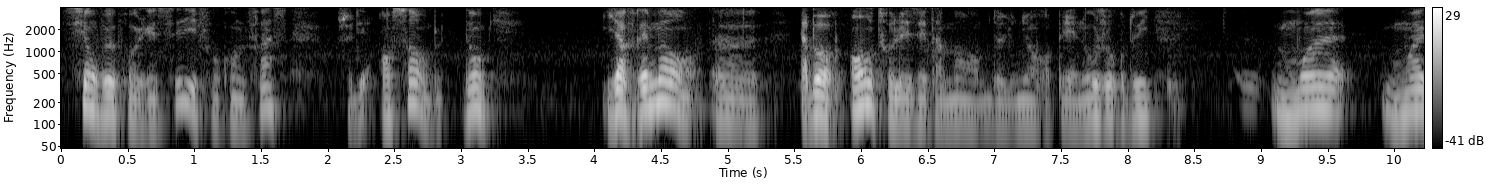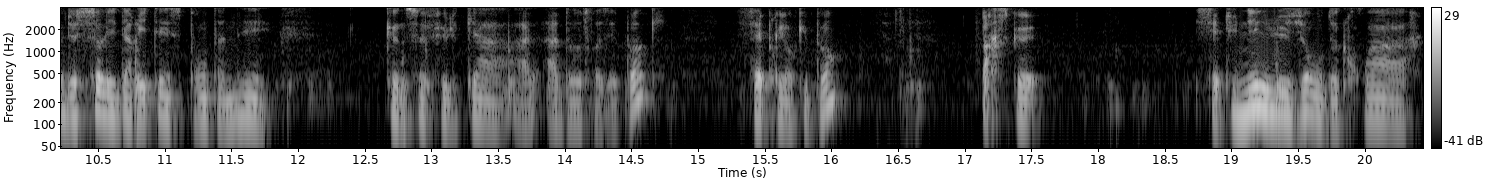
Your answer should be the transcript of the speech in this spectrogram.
si on veut progresser, il faut qu'on le fasse, je dis, ensemble. Donc, il y a vraiment, euh, d'abord, entre les États membres de l'Union européenne aujourd'hui, moins moins de solidarité spontanée que ne ce fut le cas à, d'autres époques. C'est préoccupant parce que c'est une illusion de croire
